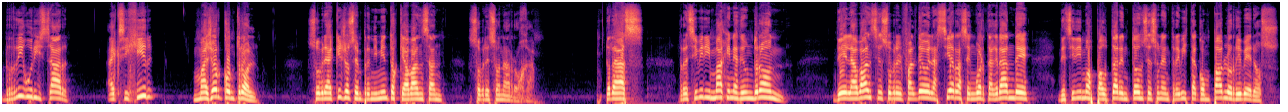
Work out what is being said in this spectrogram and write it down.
rigurizar, a exigir mayor control sobre aquellos emprendimientos que avanzan sobre zona roja. Tras recibir imágenes de un dron del avance sobre el faldeo de las sierras en Huerta Grande, decidimos pautar entonces una entrevista con Pablo Riveros,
